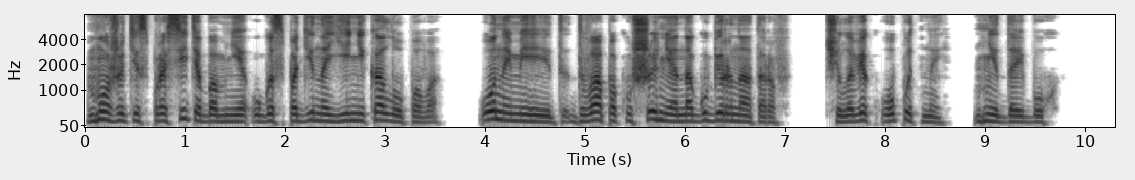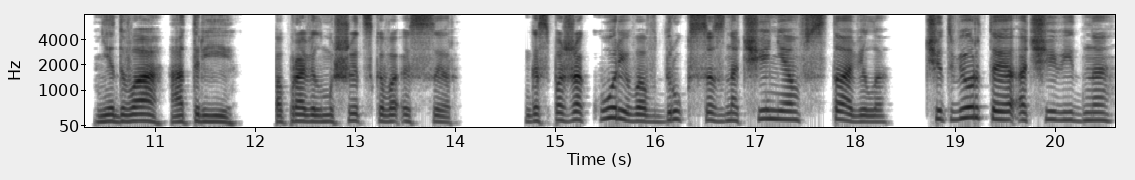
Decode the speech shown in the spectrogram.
Можете спросить обо мне у господина Ениколопова. Он имеет два покушения на губернаторов. Человек опытный, не дай бог. Не два, а три, поправил Мышецкого СССР. Госпожа Корева вдруг со значением вставила. Четвертое, очевидно,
